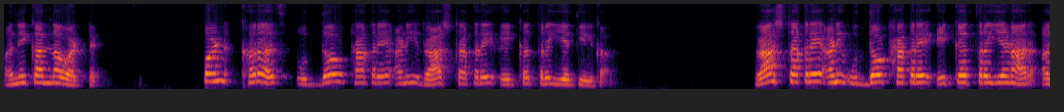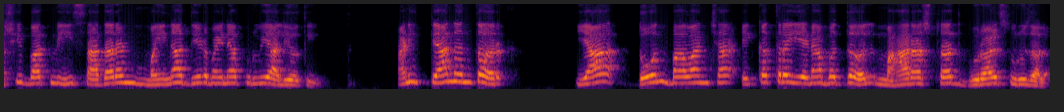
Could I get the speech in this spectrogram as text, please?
अनेकांना वाटतंय. पण खरंच उद्धव ठाकरे आणि राज ठाकरे एकत्र येतील का? राज ठाकरे आणि उद्धव ठाकरे एकत्र येणार अशी बातमी साधारण महिना दीड महिन्यापूर्वी आली होती. आणि त्यानंतर या दोन भावांच्या एकत्र येण्याबद्दल महाराष्ट्रात गुराळ सुरू झालं.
